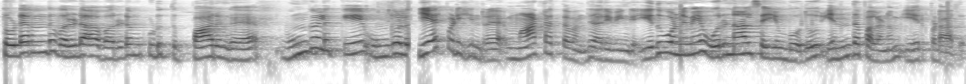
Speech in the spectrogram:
தொடர்ந்து வருடா வருடம் கொடுத்து பாருங்க. உங்களுக்கே உங்களுக்கு ஏற்படுகின்ற மாற்றத்தை வந்து அறிவிங்க. எது ஒன்றுமே ஒரு நாள் செய்யும்போது எந்த பலனும் ஏற்படாது.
